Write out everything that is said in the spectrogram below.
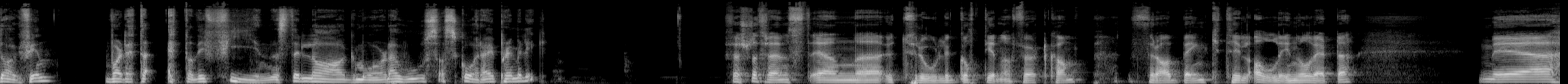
Dagfinn, var dette et av de fineste lagmåla Woos har skåra i Premier League? Først og fremst en eh, utrolig godt gjennomført kamp fra benk til alle involverte. Med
